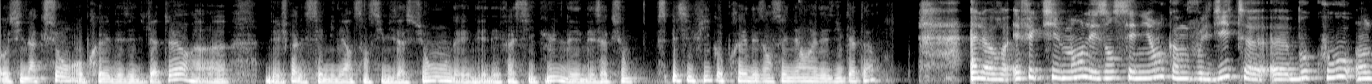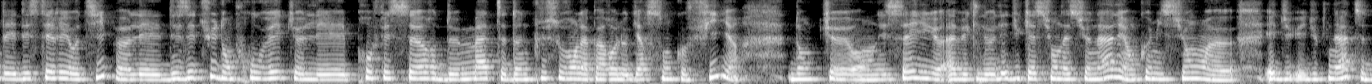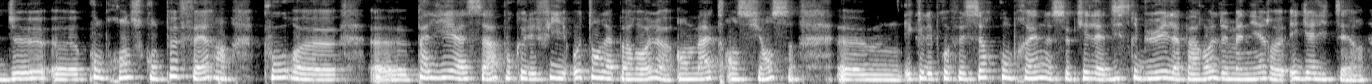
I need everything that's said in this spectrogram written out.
aussi une action auprès des éducateurs, euh, des, des séminaires de sensibilisation, des, fascicules, des actions spécifiques auprès des enseignants et des éducateurs? Alors, effectivement, les enseignants, comme vous le dites, euh, beaucoup ont des, stéréotypes. Des études ont prouvé que les professeurs de maths donnent plus souvent la parole aux garçons qu'aux filles. Donc, euh, on essaye avec l'éducation nationale et en commission euh, et, du, de comprendre ce qu'on peut faire pour pallier à ça, pour que les filles aient autant la parole en maths, en sciences, et que les professeurs comprennent ce qu'est la distribuer la parole de manière euh, égalitaire.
